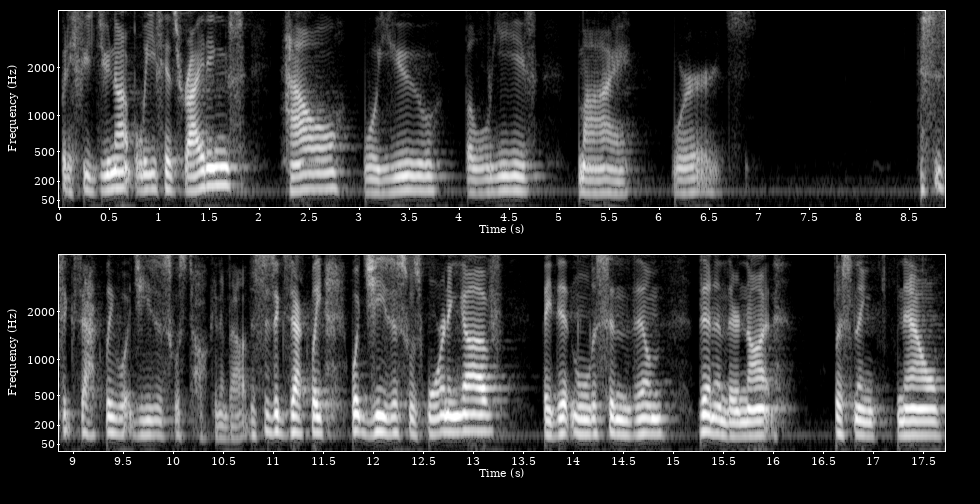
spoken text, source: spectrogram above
But if you do not believe his writings, how will you believe my words? This is exactly what Jesus was talking about. This is exactly what Jesus was warning of. They didn't listen them then, and they're not listening now.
